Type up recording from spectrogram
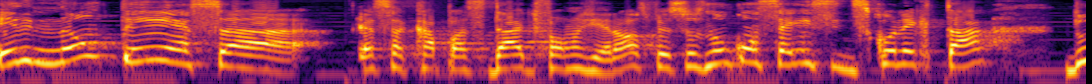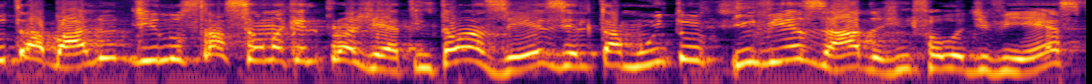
ele não tem essa essa capacidade de forma geral, as pessoas não conseguem se desconectar do trabalho de ilustração naquele projeto. Então, às vezes, ele está muito enviesado. A gente falou de viés,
